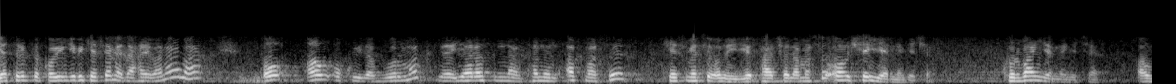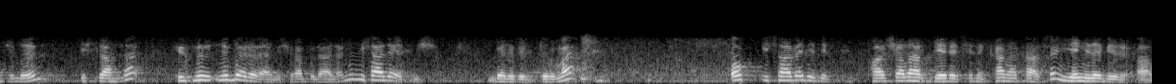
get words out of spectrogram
yatırıp da koyun gibi kesemedi hayvanı ama o av okuyla vurmak ve yarasından kanın akması, kesmesi onu parçalaması o şey yerine geçer. Kurban yerine geçer. Avcılığın İslam'da hükmünü böyle vermiş Rabbul Alemin, müsaade etmiş böyle bir duruma. Ok isabet edip parçalar derisini kan akarsa yenilebilir av.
